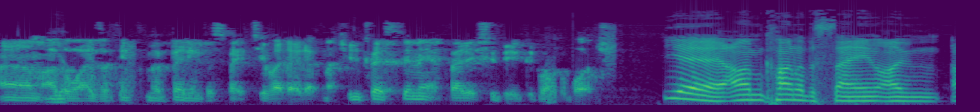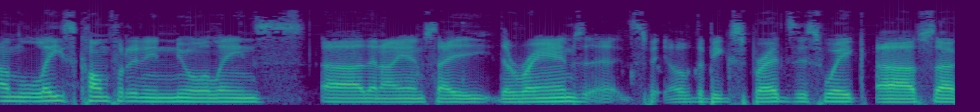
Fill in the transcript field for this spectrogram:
Um, otherwise, I think from a betting perspective, I don't have much interest in it, but it should be a good one to watch. Yeah, I'm kind of the same. I'm I'm least confident in New Orleans uh, than I am, say, the Rams uh, of the big spreads this week. Uh, so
